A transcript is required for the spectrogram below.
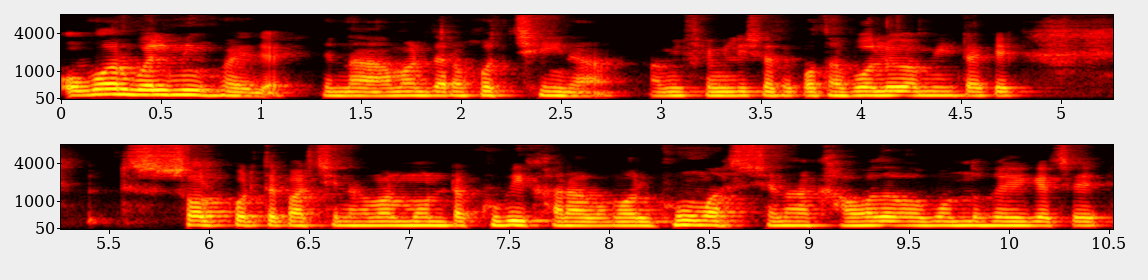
ওভারওয়েলমিং হয়ে যায় যে, না, আমার দ্বারা হচ্ছেই না। আমি ফ্যামিলির সাথে কথা বলেও আমি এটাকে সলভ করতে পারছি না। আমার মনটা খুবই খারাপ। আমার ঘুম আসছে না। খাওয়া দাওয়া বন্ধ হয়ে গেছে।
